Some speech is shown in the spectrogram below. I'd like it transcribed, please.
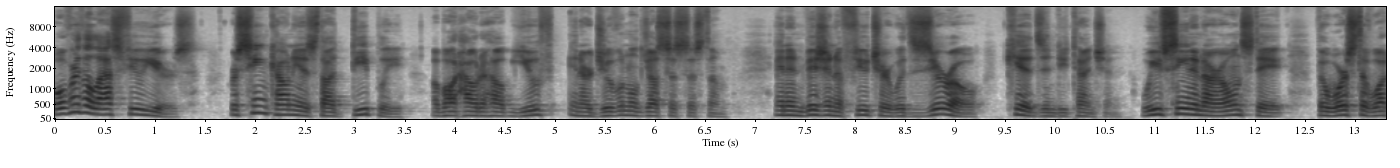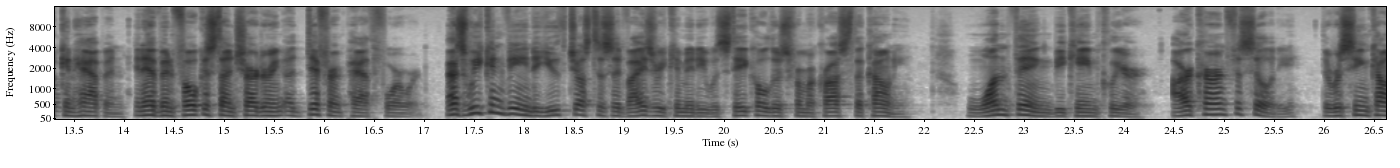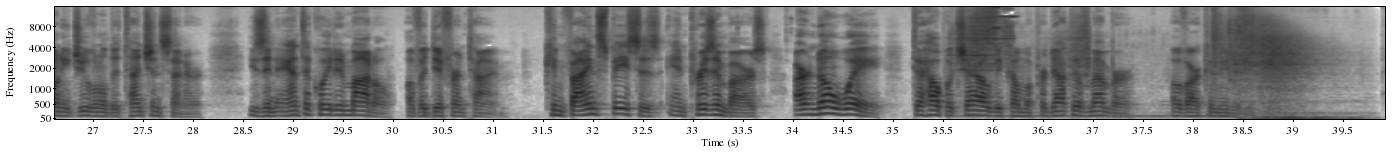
Over the last few years, Racine County has thought deeply about how to help youth in our juvenile justice system and envision a future with zero kids in detention. We've seen in our own state the worst of what can happen and have been focused on chartering a different path forward. As we convened a Youth Justice Advisory Committee with stakeholders from across the county, one thing became clear. Our current facility, the Racine County Juvenile Detention Center, is an antiquated model of a different time. Confined spaces and prison bars are no way to help a child become a productive member of our community.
